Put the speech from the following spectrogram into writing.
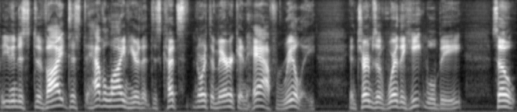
But you can just divide, just have a line here that just cuts North America in half, really, in terms of where the heat will be. So,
